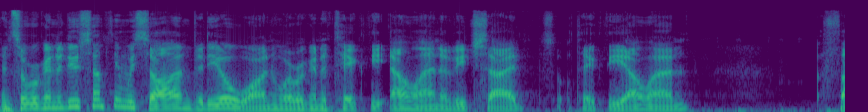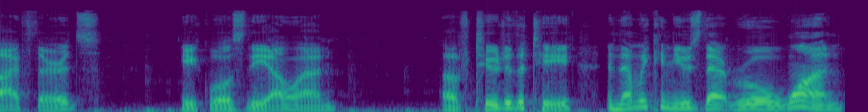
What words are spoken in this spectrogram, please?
And so we're going to do something we saw in video one where we're going to take the ln of each side. So we'll take the ln 5 thirds equals the ln of 2 to the t, and then we can use that rule 1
